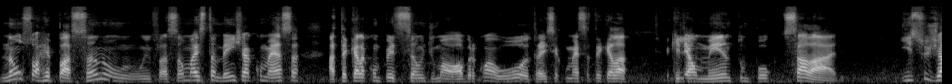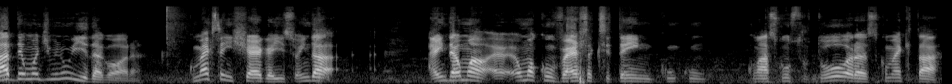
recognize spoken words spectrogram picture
não só repassando a inflação, mas também já começa a ter aquela competição de uma obra com a outra, aí você começa a ter aquela, aquele aumento um pouco de salário. Isso já deu uma diminuída agora. Como é que você enxerga isso? Ainda ainda é uma, é uma conversa que se tem com, com, com as construtoras? Como é que tá?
